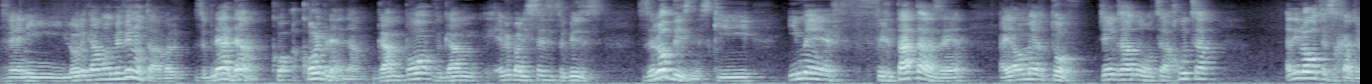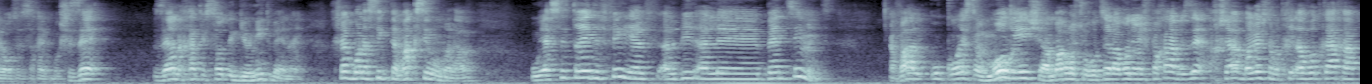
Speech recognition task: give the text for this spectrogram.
ואני לא לגמרי מבין אותה, אבל זה בני אדם, כל, הכל בני אדם, גם פה וגם everybody says it's a business. זה לא business, כי אם אה, פרטיטה הזה היה אומר, טוב, ג'יימס הרדן רוצה החוצה, אני לא רוצה שחקן שלא רוצה לשחק בו, שזה זה הנחת יסוד הגיונית בעיניי. עכשיו בוא נשיג את המקסימום עליו, הוא יעשה טרייד לפילי על, על, על, על uh, בן סימונס. אבל הוא כועס על מורי שאמר לו שהוא רוצה לעבוד עם המשפחה וזה, עכשיו ברגע שאתה מתחיל לעבוד ככה,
